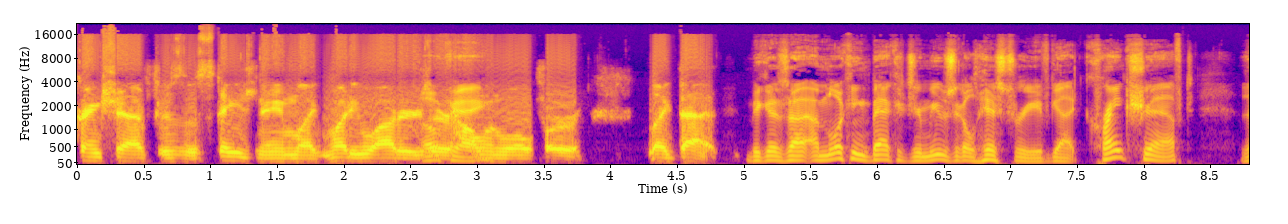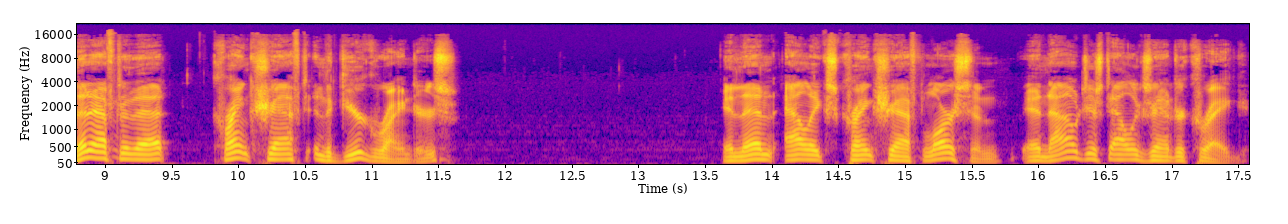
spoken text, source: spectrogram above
Crankshaft is a stage name, like Muddy Waters or Okay. Howlin' Wolf or like that. because I, I'm looking back at your musical history. You've got Crankshaft, then after that, Crankshaft and the Gear Grinders, and then Alex Crankshaft Larson, and now just Alexander Craig.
